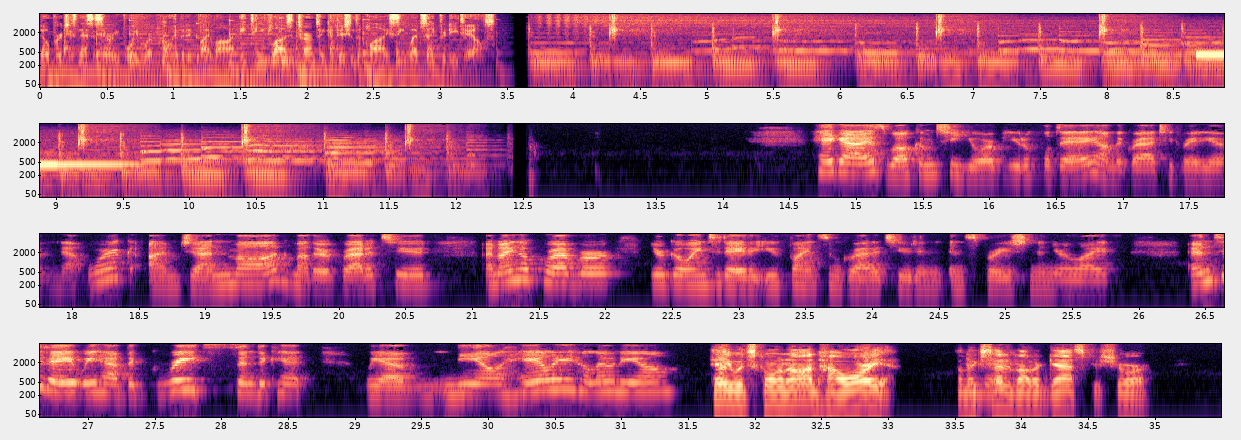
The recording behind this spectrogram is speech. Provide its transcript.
No purchase necessary. Void where prohibited by law. 18 plus terms and conditions apply. See website for details. Hey guys, welcome to Your Beautiful Day on the Gratitude Radio Network. I'm Jenn Mog, Mother of Gratitude, and I hope wherever you're going today that you find some gratitude and inspiration in your life. And today we have the great syndicate. We have Neil Haley. Hello, Neil. Hey, what's going on? How are you? I'm I'm excited about our guest for sure.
